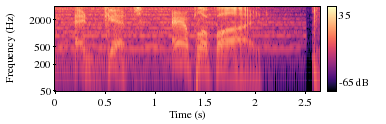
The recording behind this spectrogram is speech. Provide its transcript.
And get amplified.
